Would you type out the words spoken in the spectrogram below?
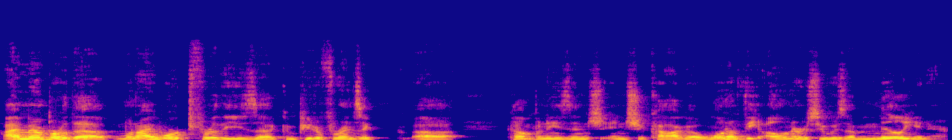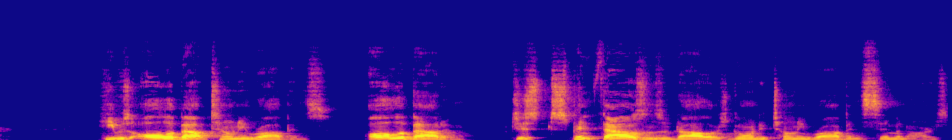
I remember the when I worked for these uh, computer forensic uh, companies in in Chicago. One of the owners who was a millionaire, he was all about Tony Robbins, all about him. Just spent thousands of dollars going to Tony Robbins seminars,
